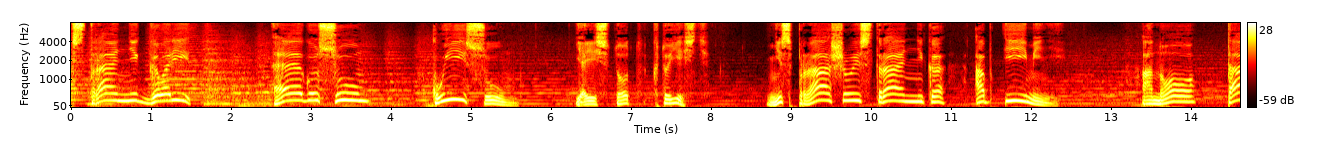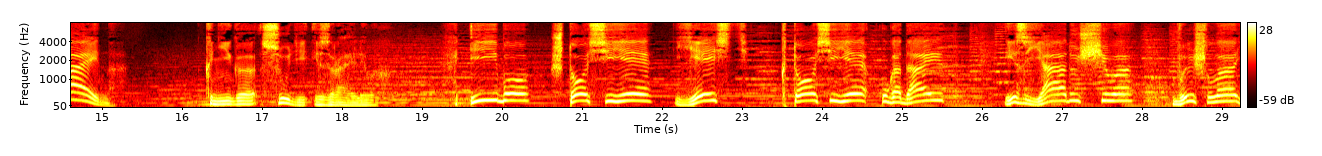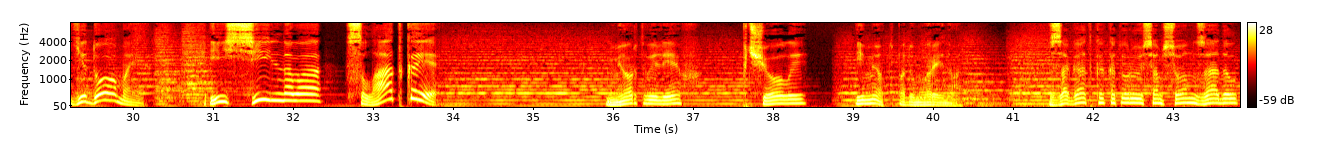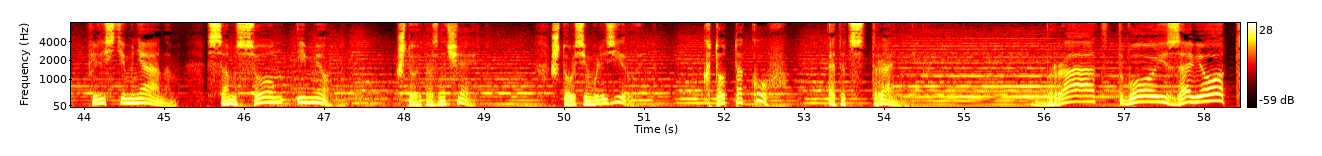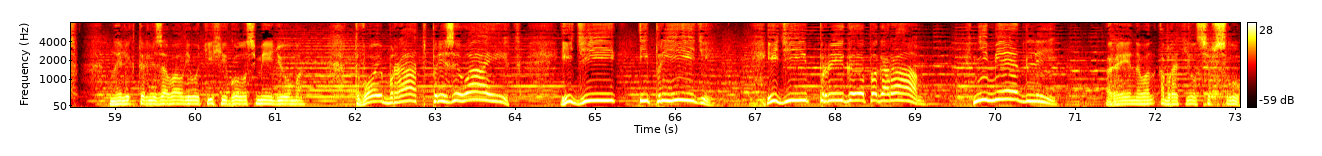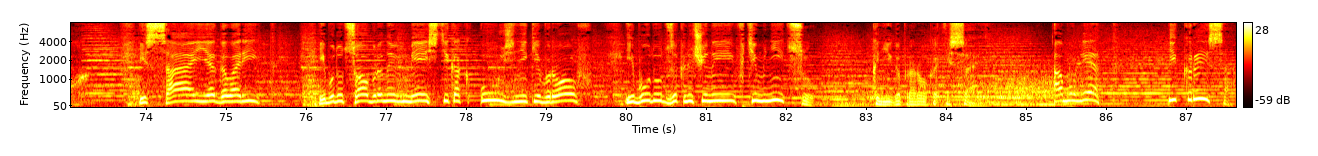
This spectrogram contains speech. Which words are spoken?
Странник говорит «Эго сум, куи сум» «Я есть тот, кто есть». Не спрашивай странника об имени. Оно тайна. Книга Судей Израилевых. Ибо что сие есть, кто сие угадает, из ядущего вышло едомое, из сильного сладкое. Мертвый лев, пчелы и мед, подумал Рейнова. Загадка, которую Самсон задал филистимлянам. Самсон и мед. Что это означает? Что символизирует? Кто таков этот странник? «Брат твой зовет!» — наэлектролизовал его тихий голос медиума. «Твой брат призывает! Иди и прииди! Иди, прыгая по горам! Немедли!» Рейнован обратился вслух. «Исайя говорит, и будут собраны вместе, как узники в ров, и будут заключены в темницу». Книга пророка Исаии амулет и крыса,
